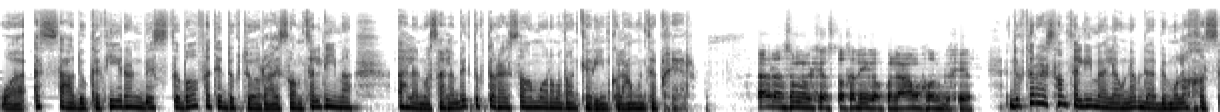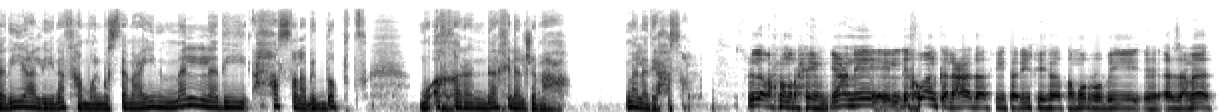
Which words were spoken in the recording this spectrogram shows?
وأسعد كثيرا باستضافة الدكتور عصام سليمة أهلا وسهلا بك دكتور عصام ورمضان كريم كل عام وأنت بخير أهلا وسهلا بك أستاذ خديجة وكل عام وحضرتك بخير. دكتور عصام سليمة لو نبدأ بملخص سريع لنفهم والمستمعين ما الذي حصل بالضبط مؤخرا داخل الجماعة؟ ما الذي حصل؟ بسم الله الرحمن الرحيم، يعني الإخوان كالعادة في تاريخها تمر بأزمات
